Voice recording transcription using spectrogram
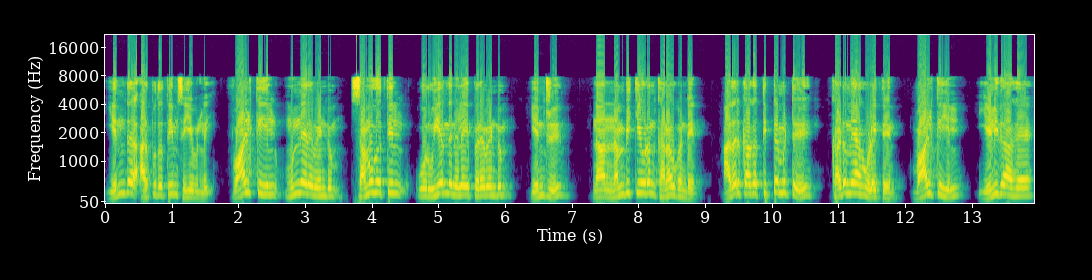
எந்த அற்புதத்தையும் செய்யவில்லை. வாழ்க்கையில் முன்னேற வேண்டும். சமூகத்தில் ஒரு உயர்ந்த நிலையை பெற வேண்டும் என்று நான் நம்பிக்கையுடன் கனவு கண்டேன். அதற்காக திட்டமிட்டு கடுமையாக உழைத்தேன். வாழ்க்கையில் எளிதாக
